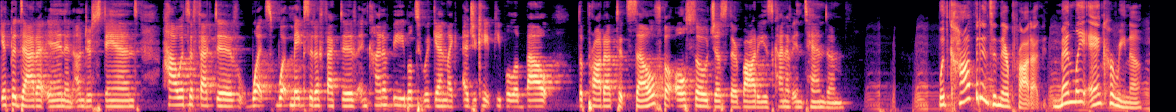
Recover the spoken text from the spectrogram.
get the data in and understand how it's effective what's what makes it effective and kind of be able to again like educate people about the product itself but also just their bodies kind of in tandem with confidence in their product, Mennlay and Karina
